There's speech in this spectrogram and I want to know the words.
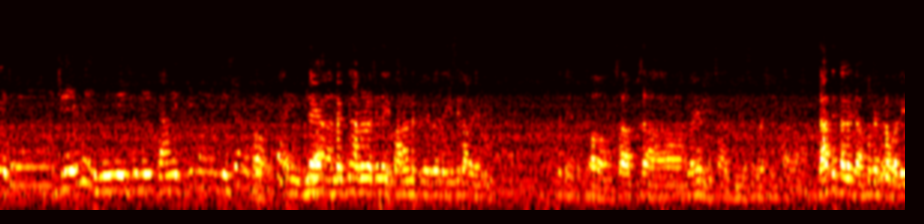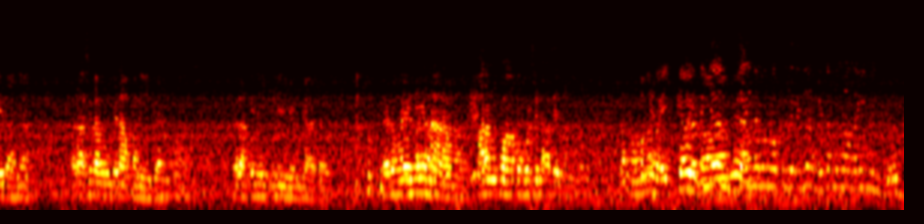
itong GMA, may medyo may pangit din ng misa ng balita eh. di Hindi, ba? ah, nag, ano na sila eh, parang nagre-relay sila kayo. Oo, sa, sa ngayon eh, sa administrasyon. Ah. Dati talaga, maganda balita niya. Wala silang pinapanigan. Wala kinikiligan ka daw. Pero ngayon, ano na, parang pumapabor sila kasi Pakabait ka, Ano yan? China monopoly rin yan. Kita mo nga ngayon yung crude.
